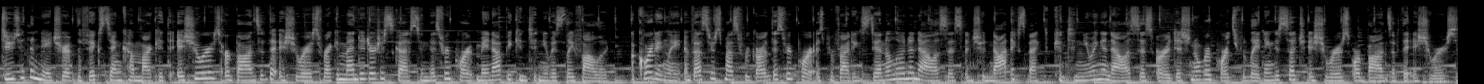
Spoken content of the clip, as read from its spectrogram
Due to the nature of the fixed income market, the issuers or bonds of the issuers recommended or discussed in this report may not be continuously followed. Accordingly, investors must regard this report as providing standalone analysis and should not expect continuing analysis or additional reports relating to such issuers or bonds of the issuers.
